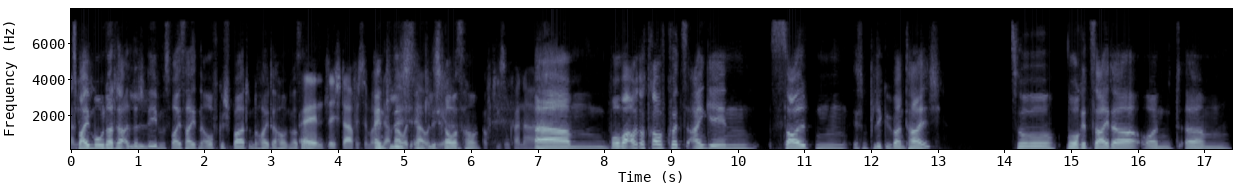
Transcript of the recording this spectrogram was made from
Zwei nicht. Monate alle Lebensweisheiten aufgespart und heute hauen wir Endlich darf ich sie mal endlich, raushauen. Endlich raushauen. Auf diesem Kanal. Ähm, wo wir auch noch drauf kurz eingehen sollten, ist ein Blick über den Teich. Zu Moritz Seider und ähm,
